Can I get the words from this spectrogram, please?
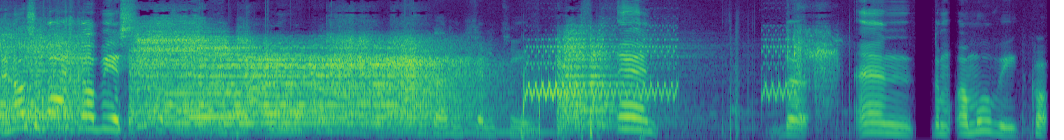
And also guys there'll be a sequel 2017. And the and the a movie called,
